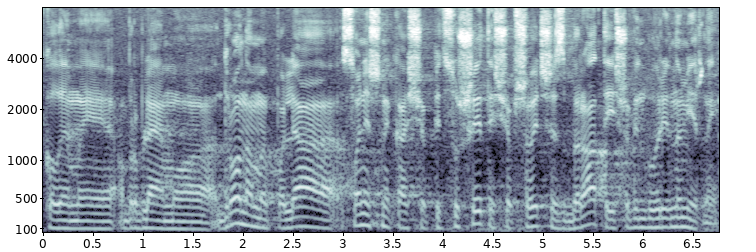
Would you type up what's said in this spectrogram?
коли ми обробляємо дронами поля соняшника, щоб підсушити, щоб швидше збирати і щоб він був рівномірний.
